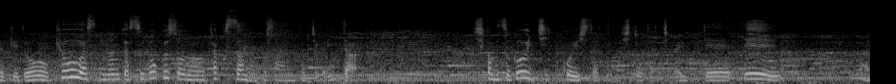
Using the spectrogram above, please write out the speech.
だけど今日はなんかすごくそのたくさんのお子さんたちがいた。しかもすごいちっこい人たちがいてであの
